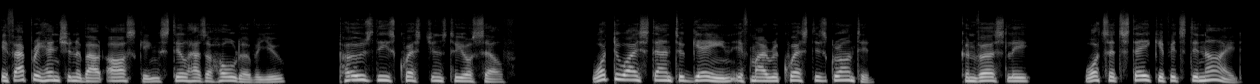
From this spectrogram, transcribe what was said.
if apprehension about asking still has a hold over you, pose these questions to yourself. What do I stand to gain if my request is granted? Conversely, What's at stake if it's denied?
